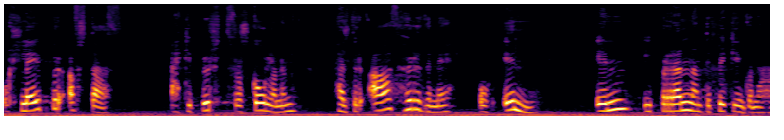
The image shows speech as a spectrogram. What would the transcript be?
og hleypur af stað. Ekki burt frá skólanum, heldur að hurðinni og inn, inn í brennandi bygginguna.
